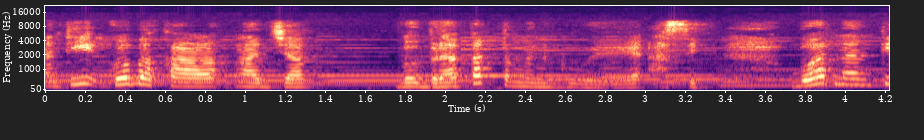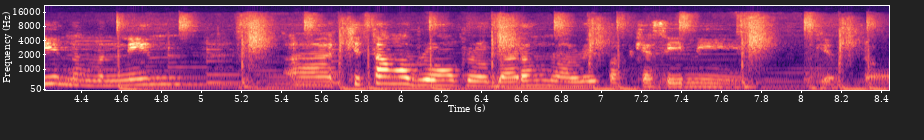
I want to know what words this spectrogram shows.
nanti gue bakal ngajak beberapa temen gue asik buat nanti nemenin uh, kita ngobrol-ngobrol bareng melalui podcast ini gitu.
